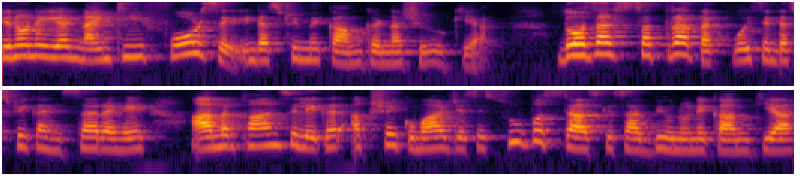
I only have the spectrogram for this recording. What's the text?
जिन्होंने ईयर 94 से इंडस्ट्री में काम करना शुरू किया। 2017 तक वो इस इंडस्ट्री का हिस्सा रहे। आमिर खान से लेकर अक्षय कुमार जैसे सुपरस्टार्स के साथ भी उन्होंने काम किया,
